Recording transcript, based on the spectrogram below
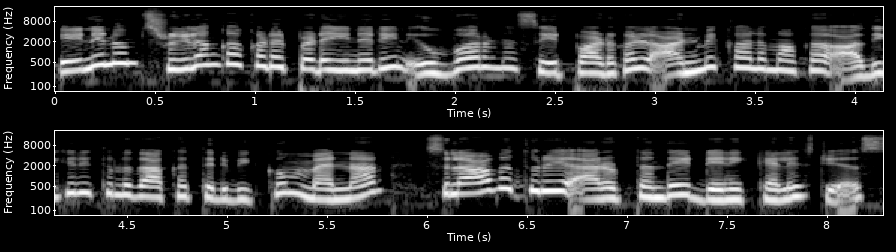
எனினும் ஸ்ரீலங்கா கடற்படையினரின் இவ்வாறான செயற்பாடுகள் அண்மை காலமாக அதிகரித்துள்ளதாக தெரிவிக்கும் மன்னார் சிலாவத்துறை அருட்தந்தை டெனி கெலிஸ்டியஸ்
